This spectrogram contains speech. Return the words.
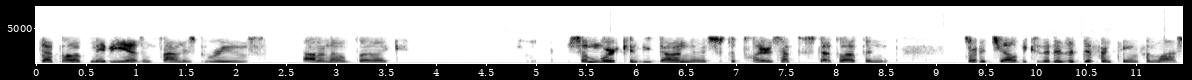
step up. Maybe he hasn't found his groove. I don't know, but like some work can be done, and it's just the players have to step up and sort of gel because it is a different team from last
